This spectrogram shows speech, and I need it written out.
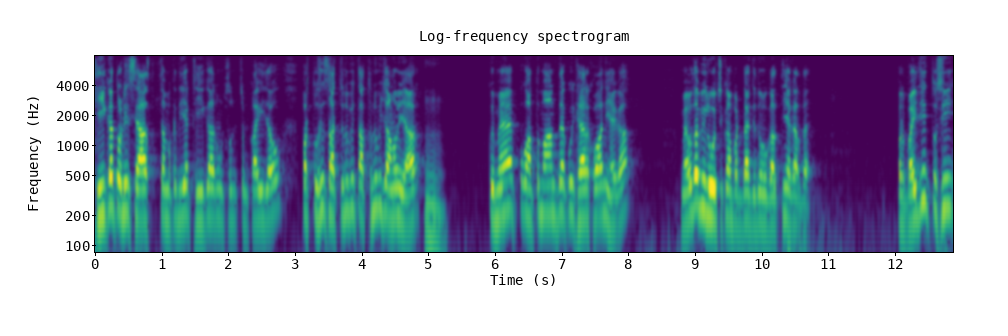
ਠੀਕ ਆ ਤੁਹਾਡੀ ਸਿਆਸਤ ਚਮਕਦੀ ਹੈ ਠੀਕ ਆ ਨੂੰ ਚਮਕਾਈ ਜਾਓ ਪਰ ਤੁਸੀਂ ਸੱਚ ਨੂੰ ਵੀ ਤੱਥ ਨੂੰ ਵੀ ਜਾਣੋ ਯਾਰ। ਹੂੰ। ਕੋਈ ਮੈਂ ਭਗਵੰਤ ਮਾਨ ਦਾ ਕੋਈ ਖੈਰ ਖਵਾ ਨਹੀਂ ਹੈਗਾ। ਮੈਂ ਉਹਦਾ ਵੀ ਲੋਚਕਾਂ ਵੱਡਾ ਜਦੋਂ ਉਹ ਗਲਤੀਆਂ ਕਰਦਾ। ਪਰ ਬਾਈ ਜੀ, ਤੁਸੀਂ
